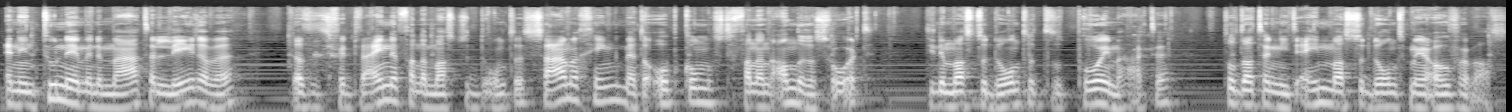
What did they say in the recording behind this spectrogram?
En in toenemende mate leren we dat het verdwijnen van de mastodonten samenging met de opkomst van een andere soort die de mastodonten tot prooi maakte, totdat er niet één mastodont meer over was.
